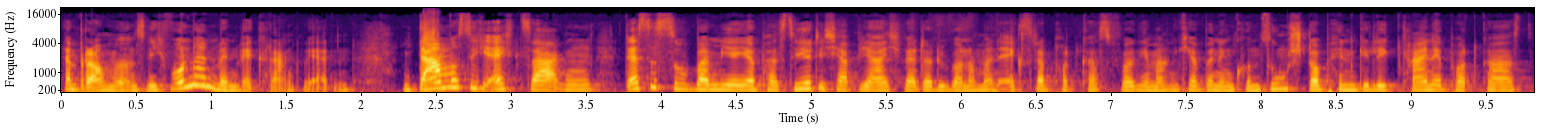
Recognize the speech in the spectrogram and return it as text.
dann brauchen wir uns nicht wundern, wenn wir krank werden. Und da muss ich echt sagen, das ist so bei mir ja passiert. Ich habe ja, ich werde darüber noch mal eine extra Podcast-Folge machen. Ich habe einen Konsumstopp hingelegt, keine Podcasts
